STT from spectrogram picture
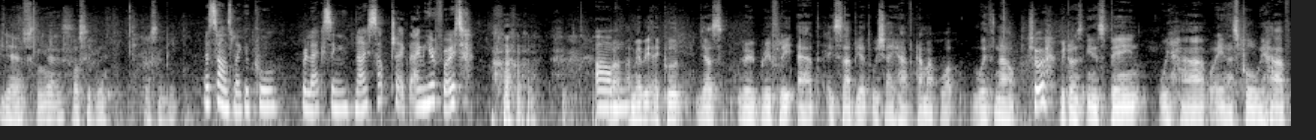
Yes, yes. possibly, possibly. That sounds like a cool, relaxing, nice subject. I'm here for it. well, uh, maybe I could just very briefly add a subject which I have come up wa- with now. Sure. Because in Spain, we have, in a school, we have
